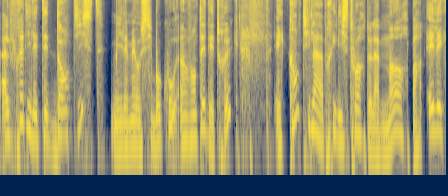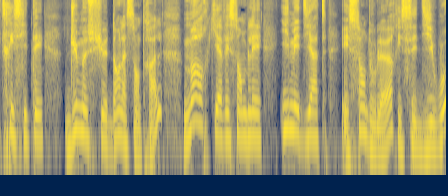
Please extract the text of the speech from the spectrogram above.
Alfred, il était dentiste, mais il aimait aussi beaucoup inventer des trucs. Et quand il a appris l'histoire de la mort par électricité du monsieur dans la centrale, mort qui avait semblé immédiate et sans douleur, il s'est dit, wow!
